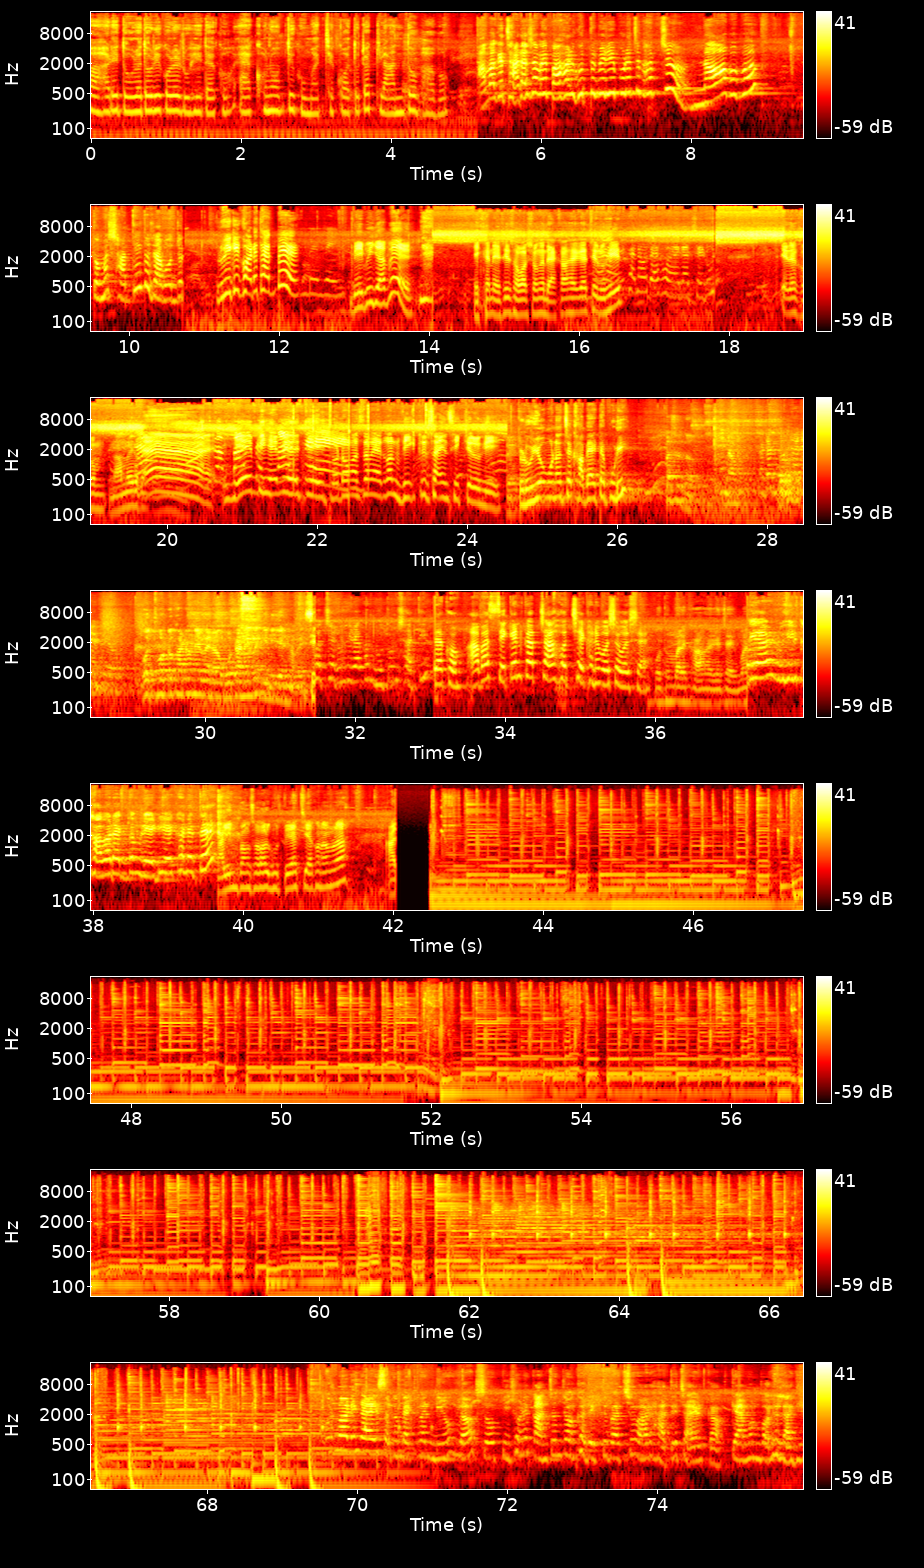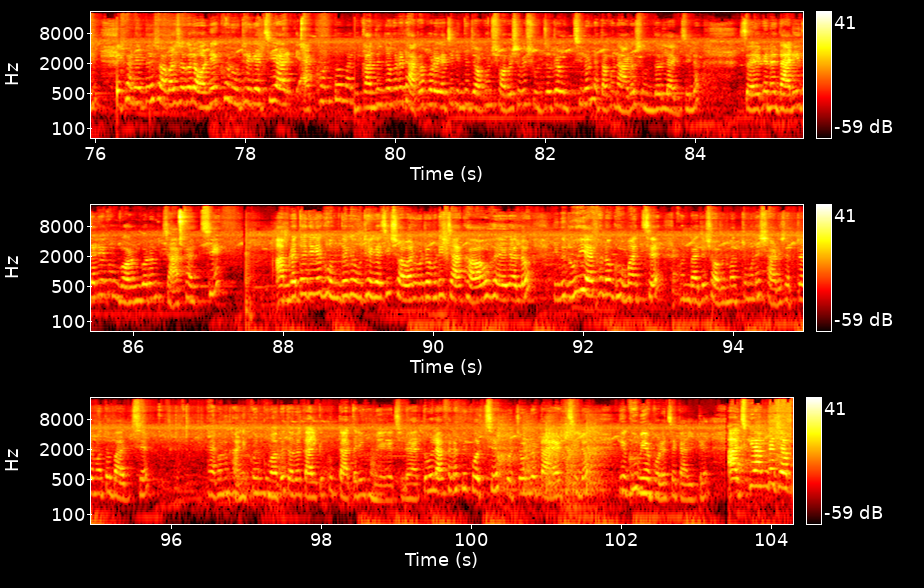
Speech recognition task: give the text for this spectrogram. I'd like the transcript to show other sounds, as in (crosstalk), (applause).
পাহাড়ে দৌড়াদৌড়ি করে রুহি দেখো এখনও অবধি ঘুমাচ্ছে কতটা ক্লান্ত ভাবো। আমাকে ছাড়া সবাই পাহাড় ঘুরতে বেরিয়ে পড়েছে ভাবছ? না বাবা তোমার সাথেই তো যাব। রুহি কি ঘরে থাকবে? বেবি যাবে? এখানে এসে সবার সঙ্গে দেখা হয়ে গেছে রুহির এখানেও দেখা হয়ে গেছে এরকম। হেভি হেভি হয়েছে। ছোট মার সঙ্গে এখন ভিক্টরি সাইন্স শিখছে রুহি। রুহিও মনে হচ্ছে খাবে একটা পুরি? ও। ও নেবে না গোটা নেবে কি নিজে খাবে? হচ্ছে রুহির এখন নতুন সাথী দেখো আবার সেকেন্ড কাপ চা হচ্ছে এখানে বসে বসে। প্রথমবারে খাওয়া হয়ে গেছে একবার। আর রুহির খাবার একদম রেডি এখানেতে। কালিম্পং শহর ঘুরতে যাচ্ছি এখন আমরা। কাঞ্চনজঙ্ঘা দেখতে পাচ্ছ, আর হাতে চায়ের কাপ। কেমন বলো লাগে? এখানে তো সকাল সকালে অনেকক্ষণ উঠে গেছি, আর এখন তো মানে কাঞ্চনজঙ্ঘাটা ঢাকা পড়ে গেছে, কিন্তু যখন সবে সবে সূর্যটা উঠছিল না, তখন আরও সুন্দর লাগছিল। তো এখানে দাঁড়িয়ে দাঁড়িয়ে এখন গরম গরম চা খাচ্ছি। আমরা তো এদিকে ঘুম থেকে উঠে গেছি, সবার মোটামুটি চা খাওয়াও হয়ে গেল, কিন্তু রুহি এখনও ঘুমাচ্ছে। এখন বাজে সবেমাত্র মনে সাড়ে সাতটার মতো বাজছে। এখনও খানিকক্ষণ ঘুমাবে, তবে কালকে খুব তাড়াতাড়ি ঘুমিয়ে গেছিল। এত লাফালাফি করছে প্রচণ্ড টায়ার্ড ছিল যে ঘুমিয়ে পড়েছে কালকে। আজকে আমরা যাব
